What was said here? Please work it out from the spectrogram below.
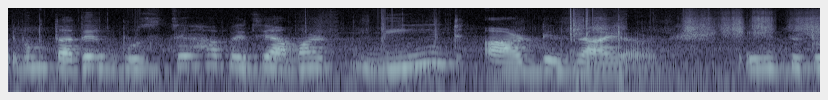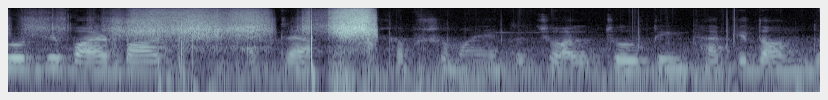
এবং তাদের বুঝতে হবে যে আমার নিড আর ডিজায়ার এই দুটোর যে বারবার একটা সবসময় একটা চল, চলতেই থাকে দ্বন্দ্ব,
